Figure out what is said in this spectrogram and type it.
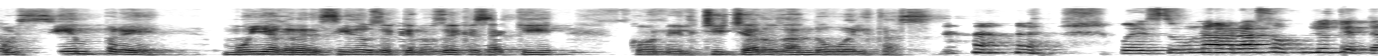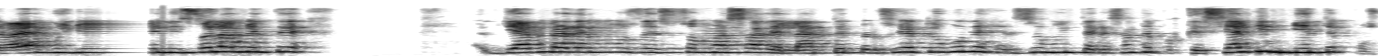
pues siempre muy agradecidos de que nos dejes aquí con el chícharo dando vueltas. Pues un abrazo, Julio, que te vaya muy bien. Y solamente ya hablaremos de esto más adelante, pero fíjate, hubo un ejercicio muy interesante porque si alguien miente, pues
